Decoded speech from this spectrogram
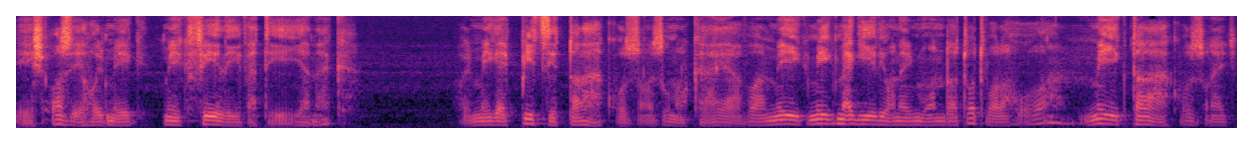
és azért, hogy még, még fél évet éljenek, hogy még egy picit találkozzon az unokájával, még, még megírjon egy mondatot valahova, még találkozzon egy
